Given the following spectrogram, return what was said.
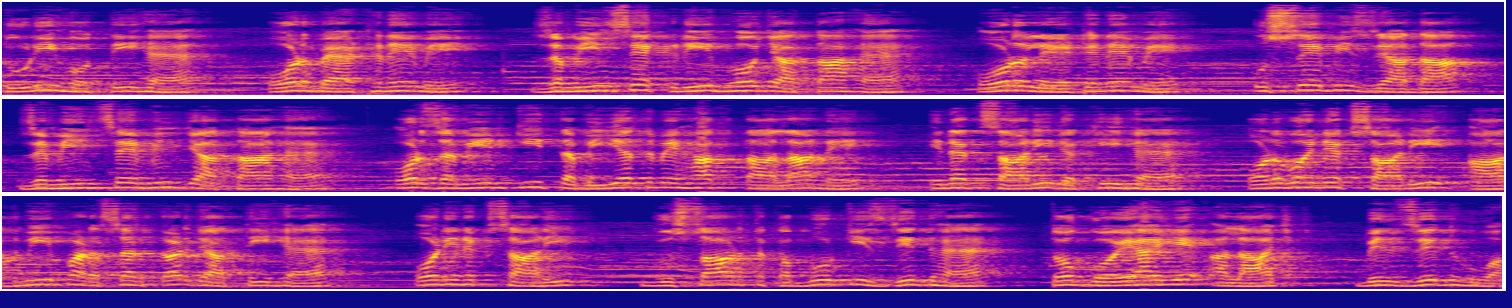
दूरी होती है और बैठने में ज़मीन से करीब हो जाता है और लेटने में उससे भी ज़्यादा ज़मीन से मिल जाता है और ज़मीन की तबीयत में हक ताला ने इनकसारी रखी है और वो इनकसारी आदमी पर असर कर जाती है और इनकसारी गुस्सा और तकबर की जिद है तो गोया ये इलाज बिलजिद हुआ।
